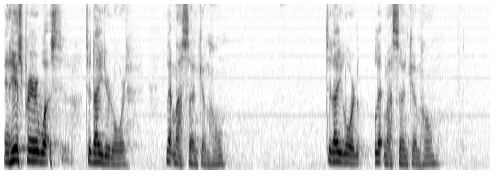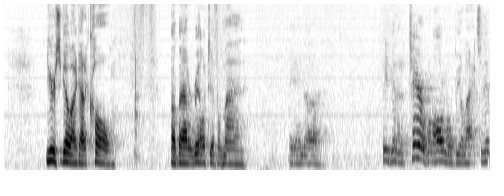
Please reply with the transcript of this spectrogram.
And his prayer was today, dear Lord, let my son come home. Today, Lord, let my son come home. Years ago, I got a call about a relative of mine, and uh, he'd been in a terrible automobile accident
